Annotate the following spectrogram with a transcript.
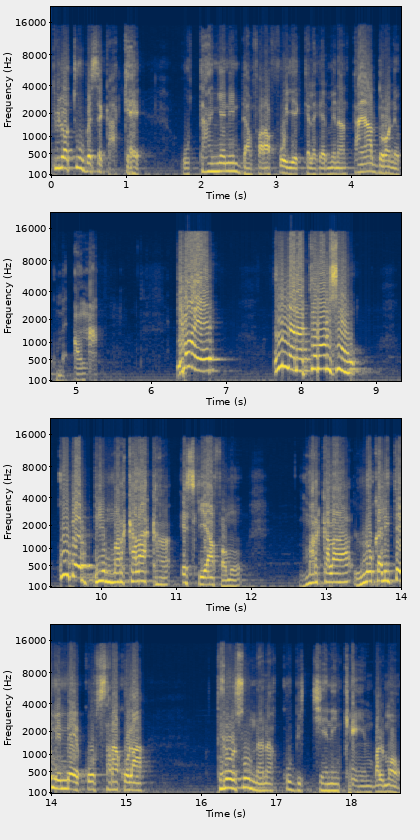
pilɔtiw bɛ se k'a kɛ u t'an ɲɛ ni danfara foyi ye kɛlɛkɛminɛn tanya dɔrɔn de tun bɛ anw na i b'a ye u nana terɔrisiw k'u bɛ bi marikala kan eseke y'a faamu marikala lokalite min bɛ yen ko sarakola terisiw nana k'u bɛ tiɲɛni kɛ yen balimaw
